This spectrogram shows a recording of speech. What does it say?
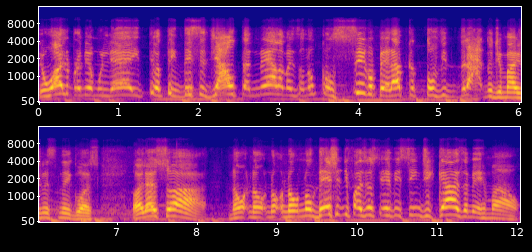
Eu olho pra minha mulher e tenho a tendência de alta nela, mas eu não consigo operar porque eu tô vidrado demais nesse negócio. Olha só, não, não, não, não, não deixa de fazer o serviço de casa, meu irmão.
